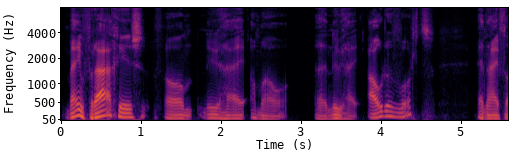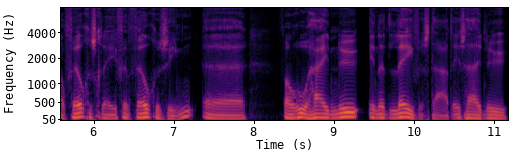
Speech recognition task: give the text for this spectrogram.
mijn vraag is van nu hij allemaal, nu hij ouder wordt en hij heeft al veel geschreven en veel gezien van hoe hij nu in het leven staat. Is hij nu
